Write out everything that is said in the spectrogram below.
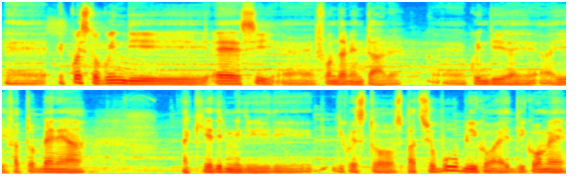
eh, e questo quindi è, sì, è fondamentale. Eh, quindi hai, hai, fatto bene a, a chiedermi di, di, di questo spazio pubblico e di come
